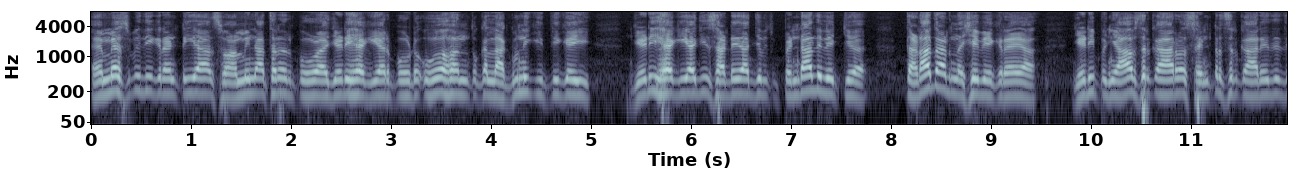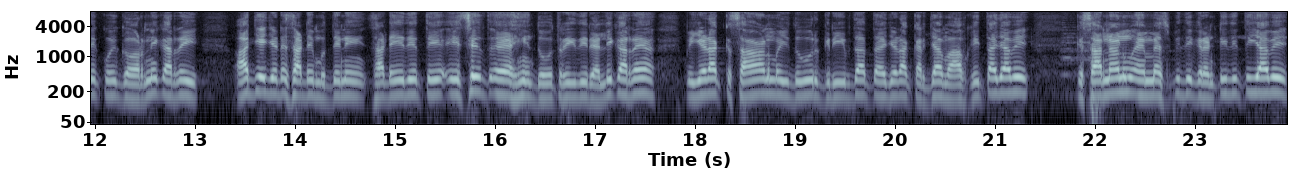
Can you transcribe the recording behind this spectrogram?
ਐਮਐਸਪੀ ਦੀ ਗਰੰਟੀ ਆ, ਸਵਾਮੀਨਾਥਨ ਰਿਪੋਰਟ ਆ, ਜਿਹੜੀ ਹੈਗੀ ਆ ਰਿਪੋਰਟ, ਉਹ ਹਨ ਤੱਕ ਲਾਗੂ ਨਹੀਂ ਕੀਤੀ ਗਈ। ਜਿਹੜੀ ਹੈਗੀ ਆ ਜੀ, ਸਾਡੇ ਅੱਜ ਪਿੰਡਾਂ ਦੇ ਵਿੱਚ ਧੜਾ ਧੜ ਨਸ਼ੇ ਵੇਚ ਰਹੇ ਆ। ਜਿਹੜੀ ਪੰਜਾਬ ਸਰਕਾਰ ਔਰ ਸੈਂਟਰ ਸਰਕਾਰ ਇਹਦੇ ਤੇ ਕੋਈ ਗੌਰ ਨਹੀਂ ਕਰ ਰਹੀ। ਅੱਜ ਇਹ ਜਿਹੜੇ ਸਾਡੇ ਮੁੱਦੇ ਨੇ, ਸਾਡੇ ਇਹਦੇ ਉੱਤੇ ਇਸੇ ਅਸੀਂ 2 ਤਰੀਕ ਦੀ ਰੈਲੀ ਕਰ ਰਹੇ ਹਾਂ ਵੀ ਜਿਹੜਾ ਕਿਸਾਨ ਮਜ਼ਦੂਰ ਗਰੀਬ ਦਾ ਤਾਂ ਜਿਹੜਾ ਕਰਜ਼ਾ ਮਾਫ ਕੀਤਾ ਜਾਵੇ, ਕਿਸਾਨਾਂ ਨੂੰ ਐਮਐਸਪੀ ਦੀ ਗਾਰੰਟੀ ਦਿੱਤੀ ਜਾਵੇ।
